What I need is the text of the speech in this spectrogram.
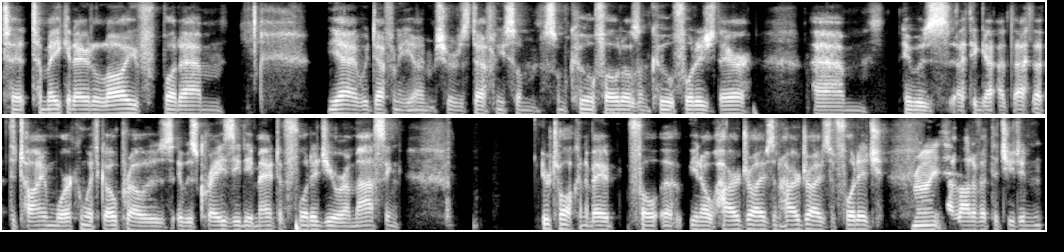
to to make it out alive. But um, yeah, we definitely. I'm sure there's definitely some some cool photos and cool footage there. Um, it was I think at, at, at the time working with GoPro, it was, it was crazy the amount of footage you were amassing. You're talking about fo- uh, you know hard drives and hard drives of footage, right? A lot of it that you didn't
